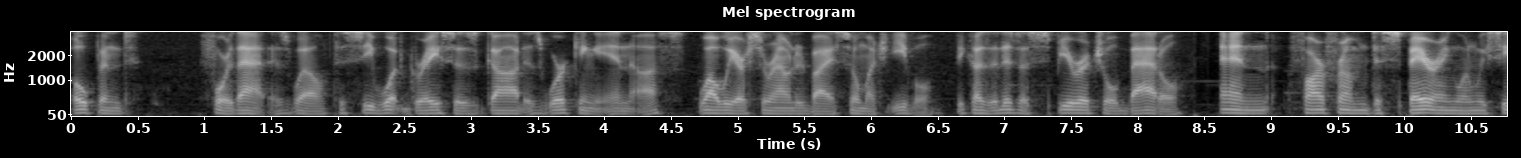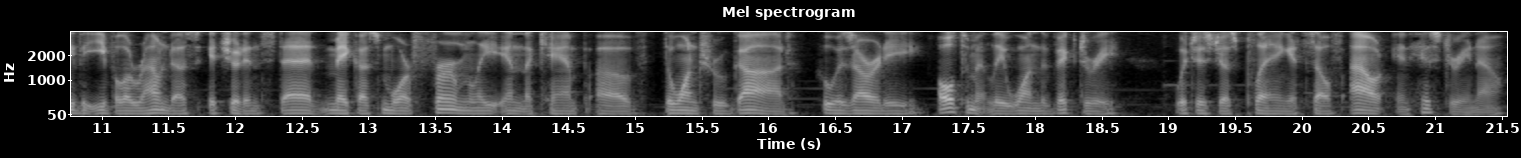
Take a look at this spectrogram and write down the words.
opened for that as well, to see what graces God is working in us while we are surrounded by so much evil, because it is a spiritual battle. And far from despairing when we see the evil around us, it should instead make us more firmly in the camp of the one true God, who has already ultimately won the victory, which is just playing itself out in history now.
